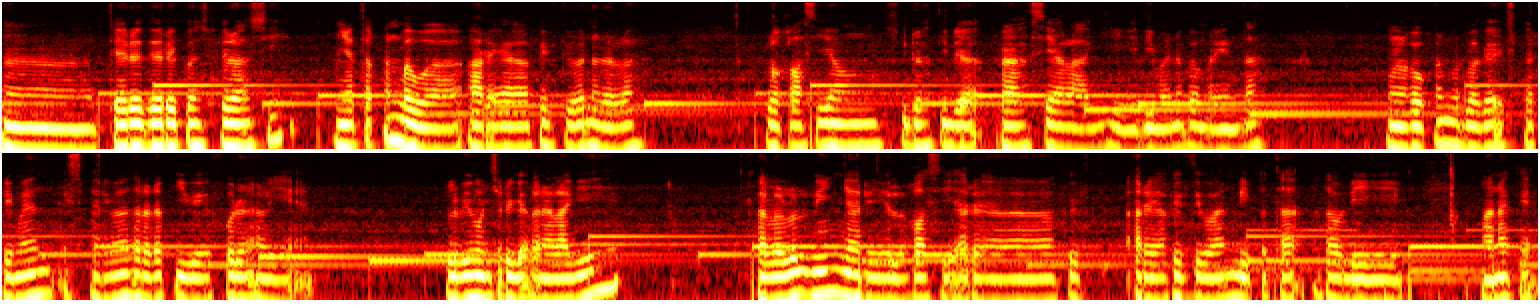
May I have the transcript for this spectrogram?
Nah, teori-teori konspirasi menyatakan bahwa area 51 adalah lokasi yang sudah tidak rahasia lagi di mana pemerintah melakukan berbagai eksperimen-eksperimen terhadap UFO dan alien. Lebih mencurigakan lagi, kalau lu nih nyari lokasi area 50, area 51 di peta atau di mana kayak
